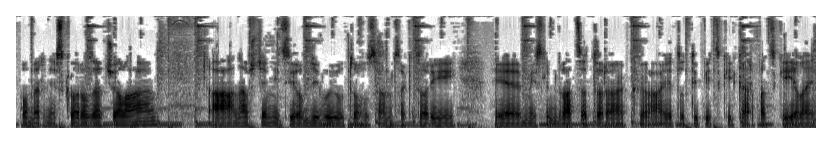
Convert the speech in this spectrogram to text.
pomerne skoro začala a navštevníci obdivujú toho samca, ktorý je, myslím, 20 rák a je to typický karpatský jeleň.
